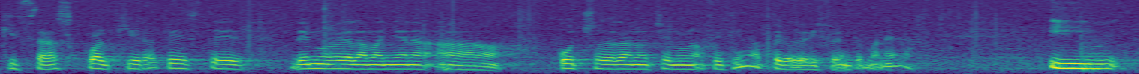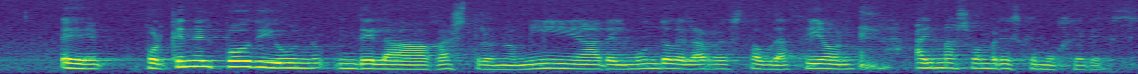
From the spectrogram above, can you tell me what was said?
quizás cualquiera que esté de 9 de la mañana a 8 de la noche en una oficina, pero de diferente manera. Y eh, ¿por qué en el podium de la gastronomía, del mundo de la restauración, hay más hombres que mujeres?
